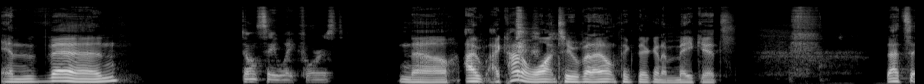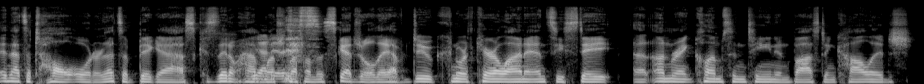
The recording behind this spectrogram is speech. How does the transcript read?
and then Don't say Wake Forest. no, I I kind of want to, but I don't think they're gonna make it. That's and that's a tall order. That's a big ass because they don't have Yeah, much left on the schedule. They have Duke, North Carolina, NC State, an unranked Clemson team, and Boston College.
